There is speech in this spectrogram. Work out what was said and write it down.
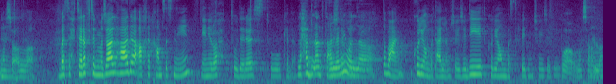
ما شاء الله. بس احترفت المجال هذا آخر خمس سنين يعني رحت ودرست وكذا. لحد الآن تتعلمي. ولا؟ طبعا كل يوم بتعلم شيء جديد كل يوم بستفيد من شيء جديد. واو ما شاء الله.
